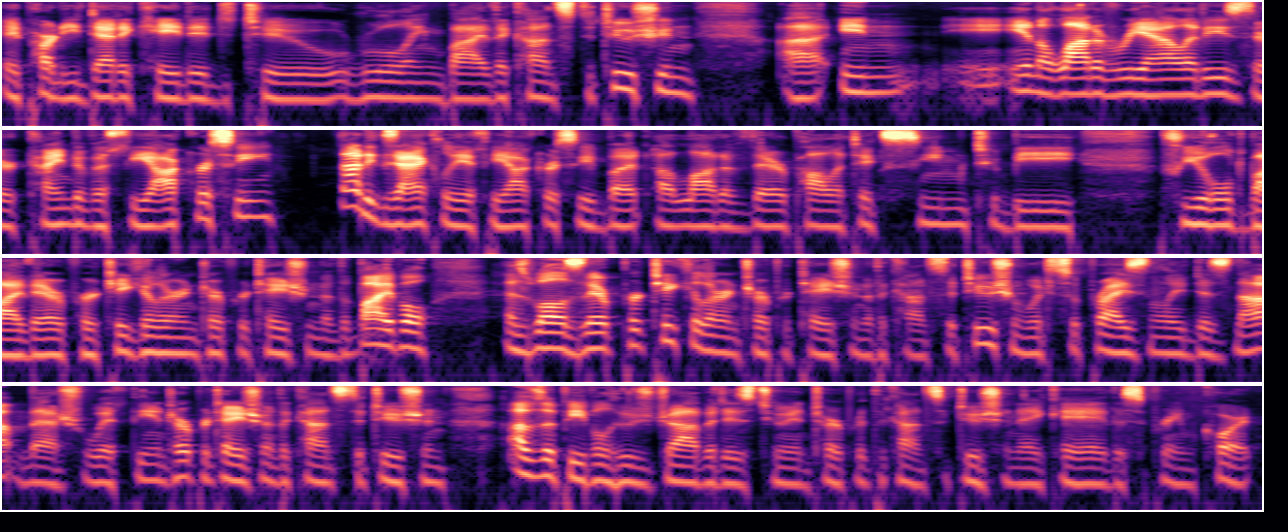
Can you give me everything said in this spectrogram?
a party dedicated to ruling by the Constitution. Uh, in in a lot of realities, they're kind of a theocracy not exactly a theocracy, but a lot of their politics seem to be fueled by their particular interpretation of the Bible, as well as their particular interpretation of the Constitution, which surprisingly does not mesh with the interpretation of the Constitution of the people whose job it is to interpret the Constitution, aka the Supreme Court.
